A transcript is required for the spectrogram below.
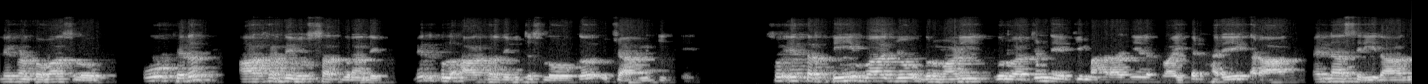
ਲਿਖਣ ਤੋਂ ਬਾਅਦ ਸ਼ਲੋਕ, ਉਹ ਫਿਰ ਆਖਰ ਦੇ ਵਿੱਚ ਸਤਿਗੁਰਾਂ ਦੇ ਬਿਲਕੁਲ ਆਖਰ ਦੇ ਵਿੱਚ ਸ਼ਲੋਕ ਉਚਾਰਨ ਕੀਤੇ। ਸੋ ਇਹ ਤਰਤੀਬਵਾਰ ਜੋ ਗੁਰਬਾਣੀ ਗੁਰੂ ਅਰਜਨ ਦੇਵ ਜੀ ਮਹਾਰਾਜ ਨੇ ਲਿਖਵਾਈ, ਫਿਰ ਹਰੇਕ ਰਾਗ, ਪਹਿਲਾ ਸ੍ਰੀ ਰਾਗ,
